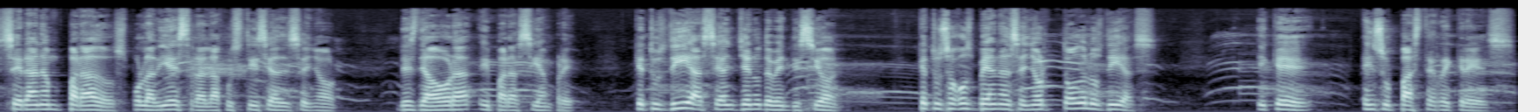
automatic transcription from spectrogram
serán amparados por la diestra de la justicia del Señor, desde ahora y para siempre. Que tus días sean llenos de bendición. Que tus ojos vean al Señor todos los días y que en su paz te recrees.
